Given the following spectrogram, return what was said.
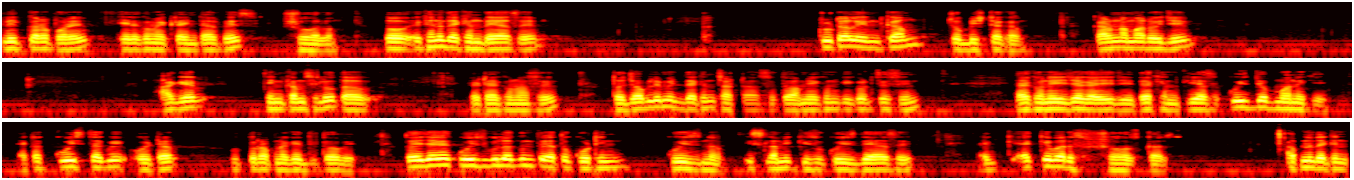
ক্লিক করার পরে এরকম একটা ইন্টারফেস শো হলো। তো এখানে দেখেন দেয়া আছে টোটাল ইনকাম চব্বিশ টাকা। কারণ আমার ওই যে আগের ইনকাম ছিল, তাও এটা এখন আছে। তো জব লিমিট দেখেন চারটা আছে, তো আমি এখন কি করতেছি? এখন এই জায়গায় যে দেখেন কি আছে কুইজ জব মানে কি? একটা কুইজ থাকবে, ওইটার উত্তর আপনাকে দিতে হবে। তো এই জায়গায় কুইজগুলো কিন্তু এত কঠিন কুইজ না, ইসলামিক কিছু কুইজ দেওয়া আছে একেবারে সহজ কাজ। আপনি দেখেন,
